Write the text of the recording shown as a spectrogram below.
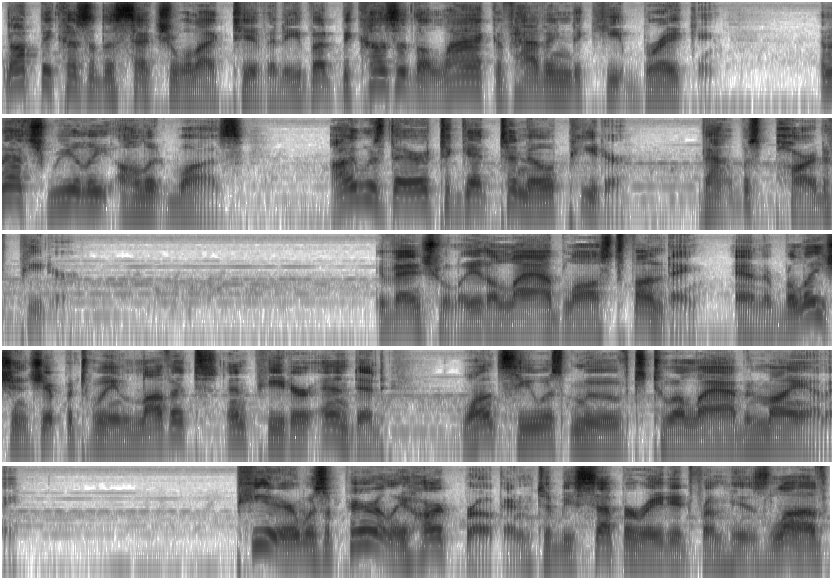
not because of the sexual activity but because of the lack of having to keep breaking. And that's really all it was. I was there to get to know Peter. That was part of Peter. Eventually, the lab lost funding, and the relationship between Lovatt and Peter ended once he was moved to a lab in Miami. Peter was apparently heartbroken to be separated from his love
